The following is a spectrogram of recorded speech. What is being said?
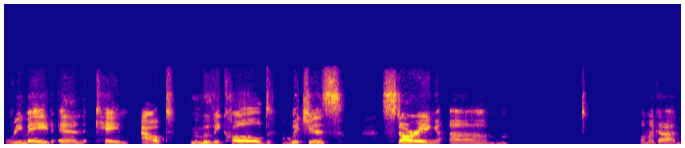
remade and came out. A movie called Witches, starring, um, oh my God,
